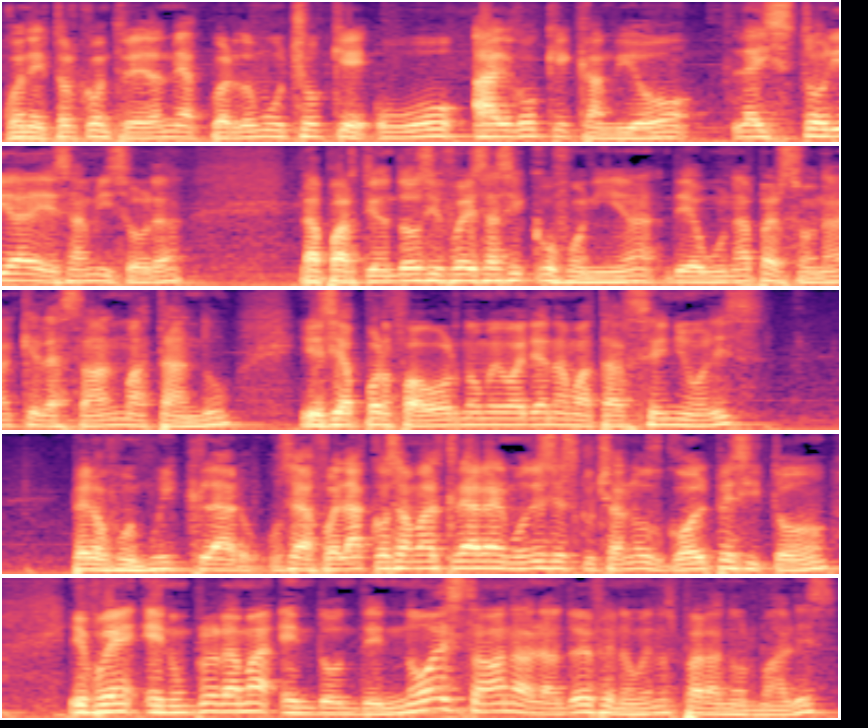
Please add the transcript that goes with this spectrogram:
con Héctor Contreras, me acuerdo mucho que hubo algo que cambió la historia de esa emisora. La partió en dos y fue esa psicofonía de una persona que la estaban matando y decía, por favor, no me vayan a matar, señores. Pero fue muy claro, o sea, fue la cosa más clara del mundo y se escuchan los golpes y todo. Y fue en un programa en donde no estaban hablando de fenómenos paranormales,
